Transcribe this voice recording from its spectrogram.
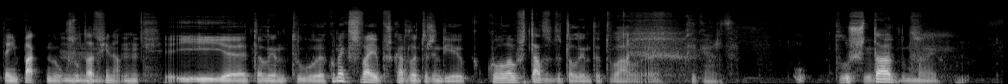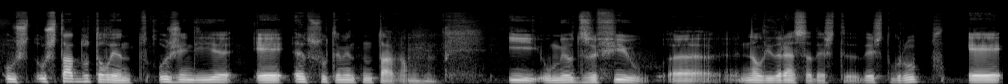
tem impacto no resultado uhum, final. Uhum. E, e talento, como é que se vai buscar talento hoje em dia? Qual é o estado do talento atual, Ricardo? Pelo o estado, do meio o, o, estado do talento hoje em dia é absolutamente notável. Uhum. E o meu desafio uh, na liderança deste, deste grupo é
